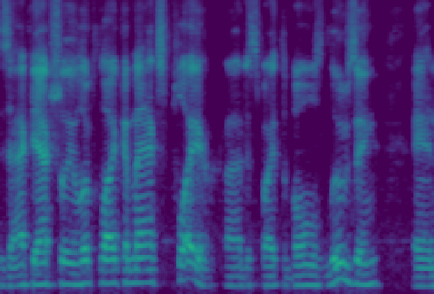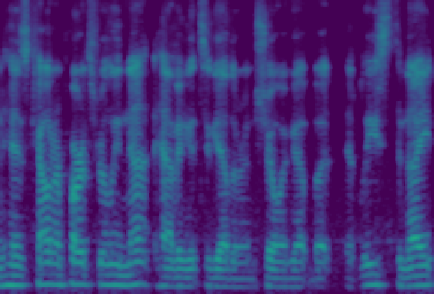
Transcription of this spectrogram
Zach actually looked like a max player, uh, despite the Bulls losing and his counterparts really not having it together and showing up. But at least tonight,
